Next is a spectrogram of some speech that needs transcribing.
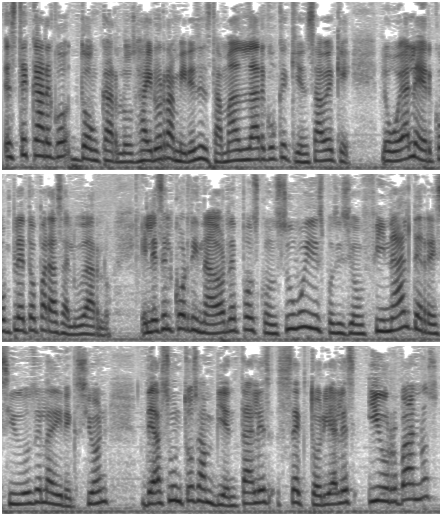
Este cargo, don Carlos Jairo Ramírez, está más largo que quién sabe qué. Lo voy a leer completo para saludarlo. Él es el coordinador de postconsumo y disposición final de residuos de la Dirección de Asuntos Ambientales, Sectoriales y Urbanos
